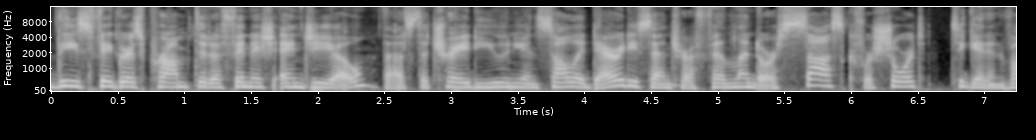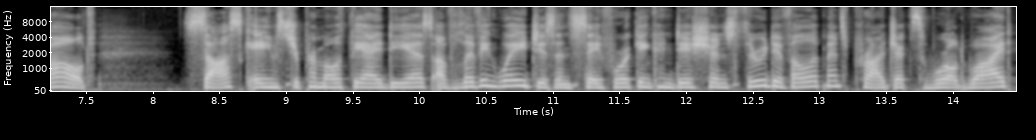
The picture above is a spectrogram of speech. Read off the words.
These figures prompted a Finnish NGO, that's the Trade Union Solidarity Centre of Finland, or SASK for short, to get involved. SASK aims to promote the ideas of living wages and safe working conditions through development projects worldwide.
